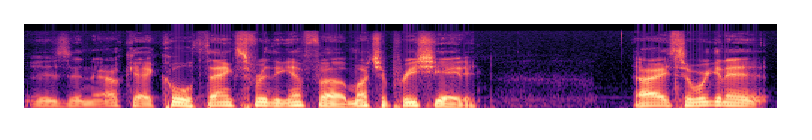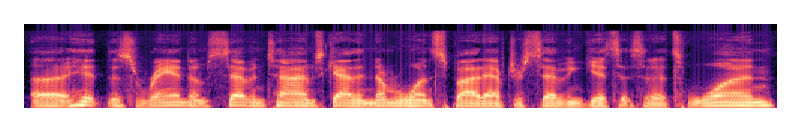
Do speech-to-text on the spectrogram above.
is in there. Okay, cool. Thanks for the info. Much appreciated. All right, so we're going to uh, hit this random seven times. Guy, the number one spot after seven gets it. So that's one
